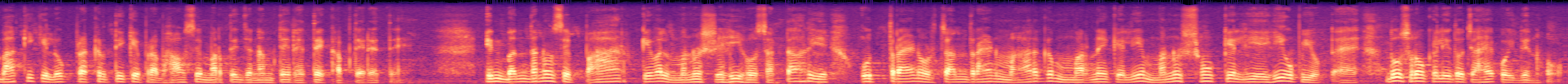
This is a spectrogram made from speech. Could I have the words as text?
बाकी के लोग प्रकृति के प्रभाव से मरते, जन्मते रहते, खपते रहते हैं। इन बंधनों से पार केवल मनुष्य ही हो सकता है, और ये उत्तरायण और चंद्रायण मार्ग मरने के लिए मनुष्यों के लिए ही उपयुक्त है। दूसरों के लिए तो चाहे कोई दिन हो।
